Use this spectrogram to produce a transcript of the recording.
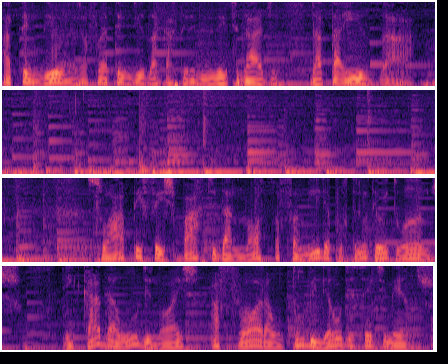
atendeu, né, já foi atendida a carteira de identidade da Thaisa. Swap fez parte da nossa família por 38 anos. Em cada um de nós aflora um turbilhão de sentimentos.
